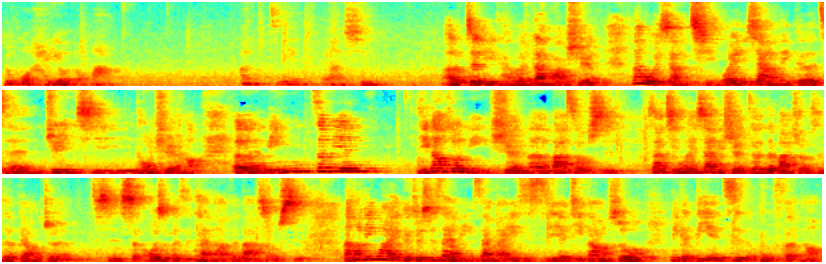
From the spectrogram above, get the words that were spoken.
如果还有的话，啊，这边戴老师。呃，真理台湾大华轩，那我想请问一下那个陈俊熙同学哈，呃，您这边提到说你选了八首诗，想请问一下你选择这八首诗的标准是什么？为什么只探讨这八首诗？然后另外一个就是在您三百一十四页提到说那个叠字的部分哈，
